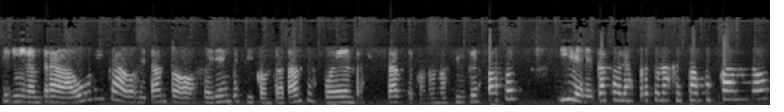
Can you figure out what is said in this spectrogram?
tiene una entrada única donde tanto gerentes y contratantes pueden registrarse con unos simples pasos y en el caso de las personas que están buscando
